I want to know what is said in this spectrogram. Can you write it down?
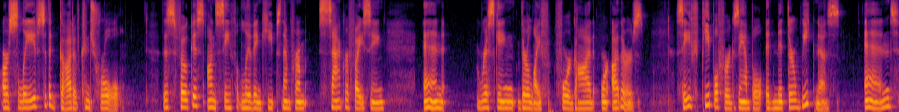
are slaves to the God of control. This focus on safe living keeps them from sacrificing and risking their life for God or others. Safe people, for example, admit their weakness and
